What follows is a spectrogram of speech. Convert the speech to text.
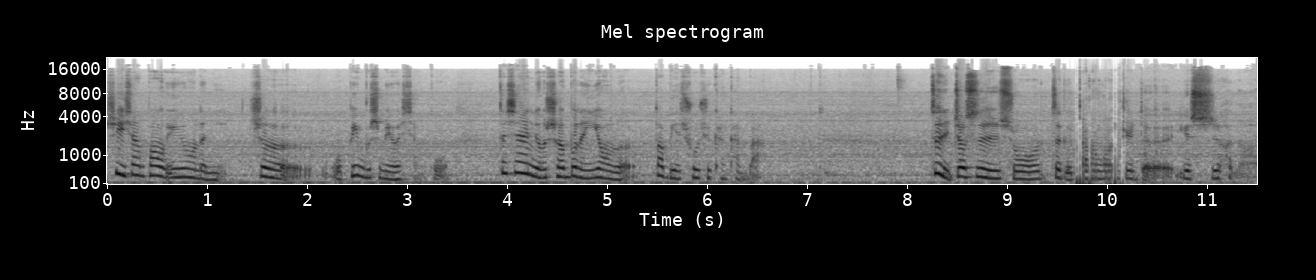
是一向帮我运用的你，这我并不是没有想过。但现在牛车不能用了，到别处去看看吧。这里就是说，这个交通工具的一个失衡啊，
